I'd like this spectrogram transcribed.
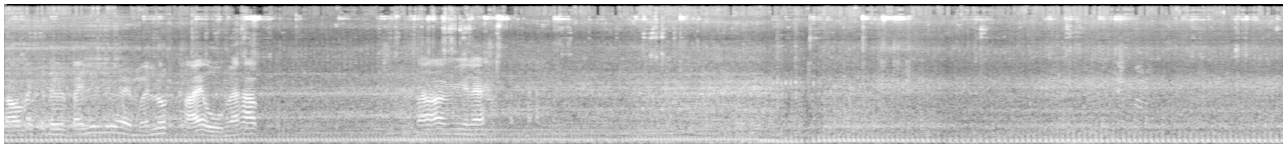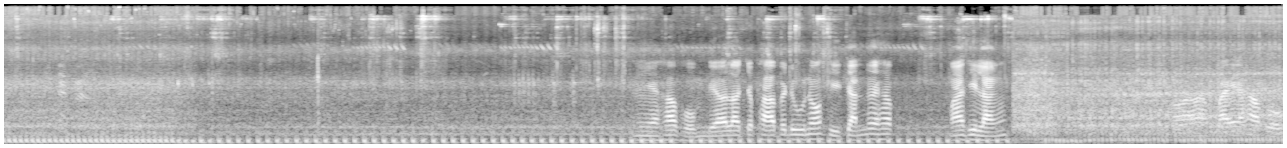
เราก็จะเดินไปเรื่อยๆ เหมือนรถขายโอ่งนะครับน่ามีอะไร นี่ยครับผมเดี๋ยวเราจะพาไปดูน้องสีจันทร์ด้วยครับ มาทีหลังไปนะครับผม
